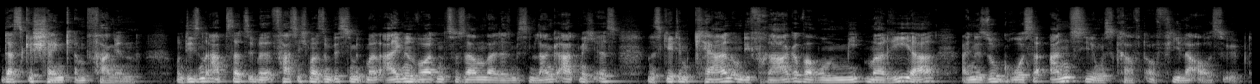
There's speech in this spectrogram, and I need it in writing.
Das Geschenk empfangen. Und diesen Absatz fasse ich mal so ein bisschen mit meinen eigenen Worten zusammen, weil das ein bisschen langatmig ist. Und es geht im Kern um die Frage, warum Maria eine so große Anziehungskraft auf viele ausübt.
